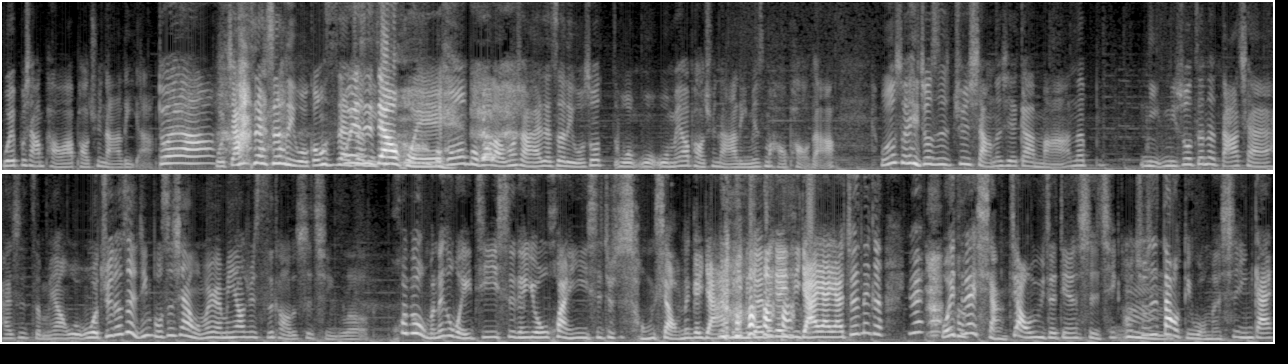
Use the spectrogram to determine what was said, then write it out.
我也不想跑啊，跑去哪里啊？”对啊，我家 在这里，我公司在这里，我也是这样回。我公公婆婆、老公小孩在这里，我说：“我我我们要跑去哪里？没什么好跑的啊。”我说：“所以就是去想那些干嘛？那你你说真的打起来还是怎么样？我我觉得这已经不是现在我们人民要去思考的事情了。”会不会我们那个危机意识跟忧患意识，就是从小那个压力，那个那个一直压压压，就是那个，因为我一直在想教育这件事情哦，就是到底我们是应该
